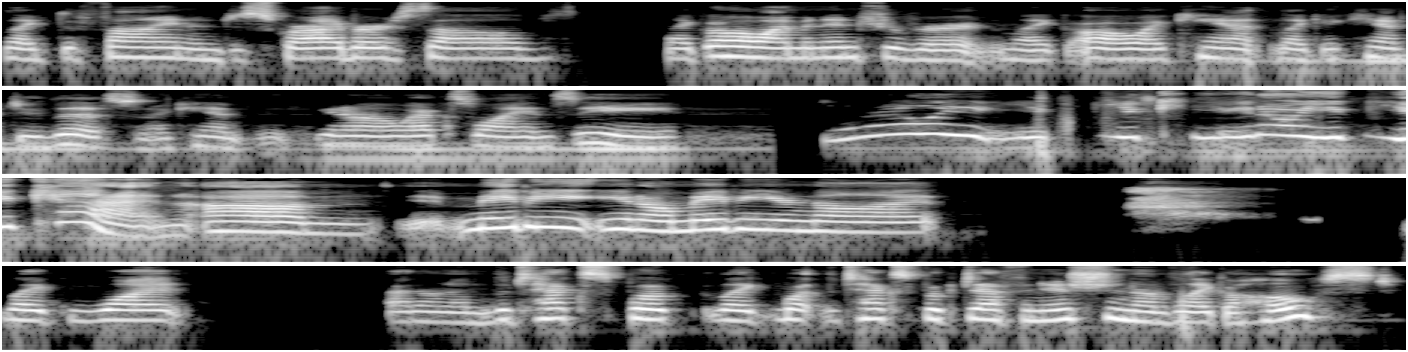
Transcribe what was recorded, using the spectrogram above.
like define and describe ourselves. Like, oh, I'm an introvert and like, oh, I can't, like, I can't do this and I can't, you know, X, Y, and Z really you, you you know you you can um maybe you know maybe you're not like what i don't know the textbook like what the textbook definition of like a host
